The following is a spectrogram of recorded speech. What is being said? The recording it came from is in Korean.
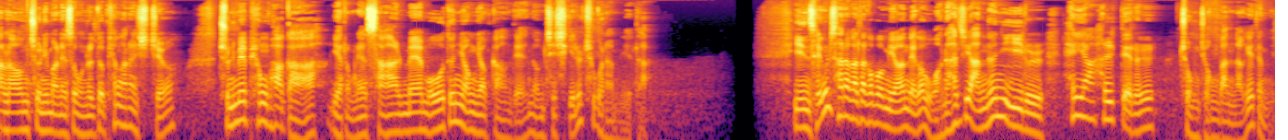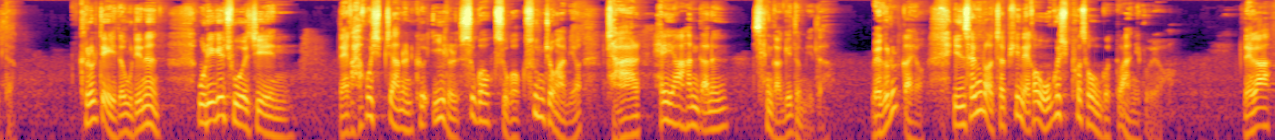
샬롬 주님 안에서 오늘도 평안하시죠? 주님의 평화가 여러분의 삶의 모든 영역 가운데 넘치시기를 축원합니다. 인생을 살아가다가 보면 내가 원하지 않는 일을 해야 할 때를 종종 만나게 됩니다. 그럴 때에도 우리는 우리에게 주어진 내가 하고 싶지 않은 그 일을 수곡수곡 순종하며 잘 해야 한다는 생각이 듭니다. 왜 그럴까요? 인생은 어차피 내가 오고 싶어서 온 것도 아니고요. 내가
